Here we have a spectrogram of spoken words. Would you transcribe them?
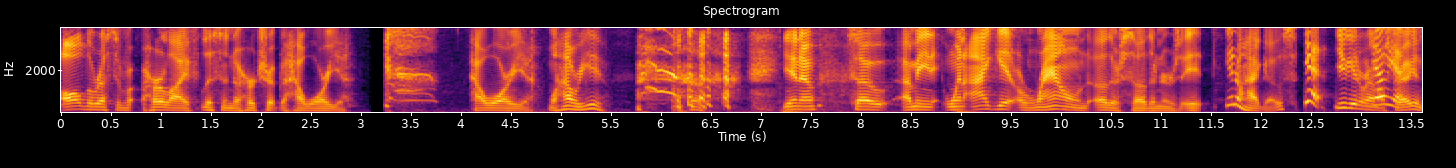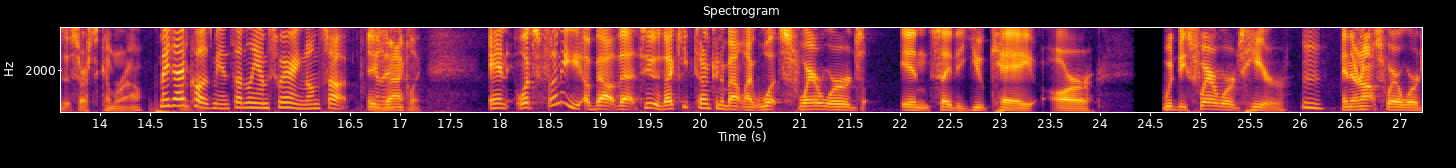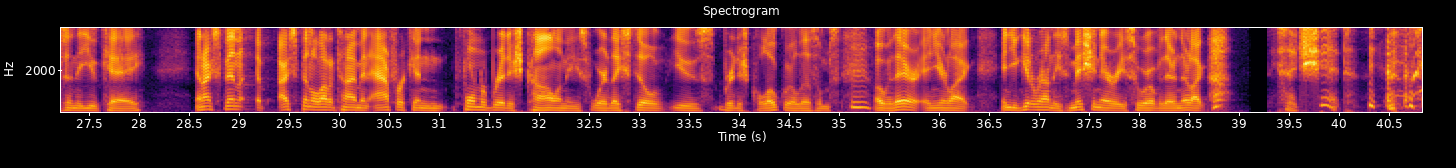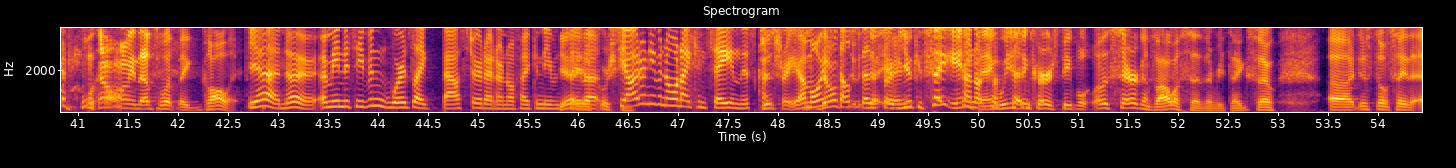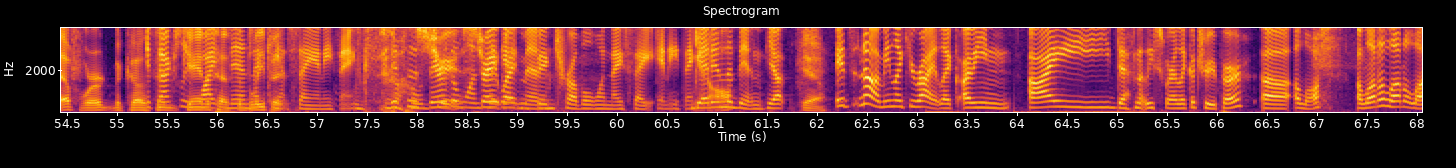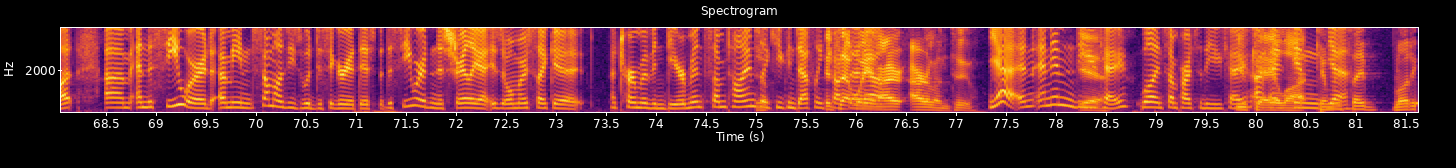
all the rest of her life listening to her trip to How Are You? how are you? Well, how are you? you know? So, I mean, when I get around other Southerners, it, you know how it goes. Yeah. You get around Yeah, yeah. Australians, it starts to come around. My dad calls me and suddenly I'm swearing nonstop. you know? Exactly. And what's funny about that too is I keep talking about like what swear words in say the UK are would be swear words here, mm. and they're not swear words in the UK. And I spent I spent a lot of time in African former British colonies where they still use British colloquialisms mm. over there. And you're like, and you get around these missionaries who are over there, and they're like, they said shit. well, I mean that's what they call it. Yeah, no. I mean, it's even words like bastard. I don't know if I can even Yeah, say yeah, of that. course See. I don't even know what I can say in this Just country. I'm always self censoring. You can say Try not to anything. We just encourage people. Well, Sara Gonzales says everything. So, Uh, just don't say the F word because It's then actually Candace white has men to that bleep can't it. say anything. So This is they're true. the ones Straight that get white in men. big trouble when they say anything. Get at in all. the bin. Yep. Yeah. It's no, I mean, like you're right. Like, I mean, I definitely swear like a trooper, uh, a lot, a lot, a lot, a lot. Um, and the c word. I mean, some Aussies would disagree with this, but the c word in Australia is almost like a. A term of endearment sometimes, like you can definitely It's chuck that that, way in out. Ir- Ireland too. yeah, and, and in the Yeah. UK, well, in some parts of the UK, UK a uh, lot. in- Can yeah. we say bloody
